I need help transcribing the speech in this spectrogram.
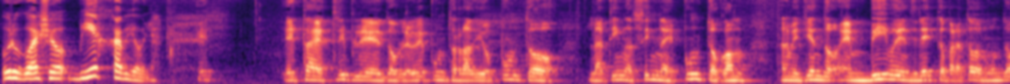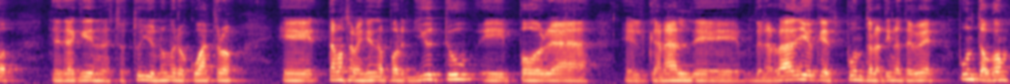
uruguayo Vieja Viola. Esta es www.radio.latinosigna.com, transmitiendo en vivo y en directo para todo el mundo desde aquí en nuestro estudio número 4. Eh, estamos transmitiendo por YouTube y por eh, el canal de, de la radio que es .latinotv.com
